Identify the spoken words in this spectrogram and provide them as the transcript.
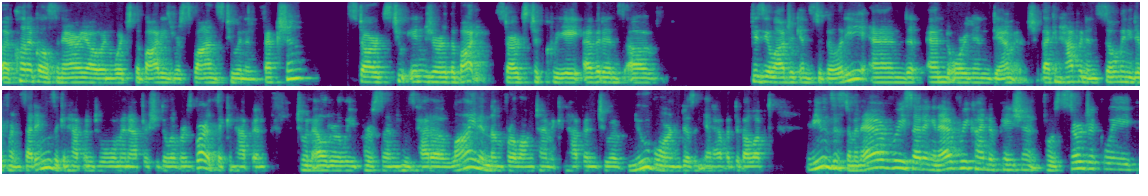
a clinical scenario in which the body's response to an infection starts to injure the body, starts to create evidence of physiologic instability and end organ damage. That can happen in so many different settings. It can happen to a woman after she delivers birth. It can happen to an elderly person who's had a line in them for a long time. It can happen to a newborn who doesn't yet have a developed immune system. In every setting in every kind of patient post surgically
